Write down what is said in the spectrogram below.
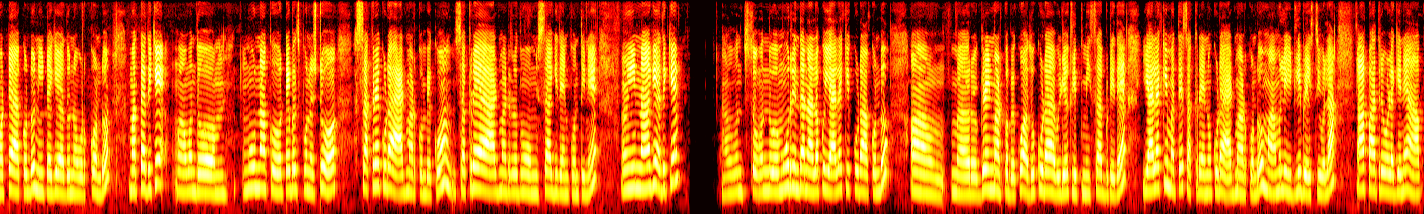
ಮೊಟ್ಟೆ ಹಾಕ್ಕೊಂಡು ನೀಟಾಗಿ ಅದನ್ನು ಹೊಡ್ಕೊಂಡು, ಮತ್ತು ಅದಕ್ಕೆ ಒಂದು ಮೂರ್ನಾಲ್ಕು ಟೇಬಲ್ ಸ್ಪೂನಷ್ಟು ಸಕ್ಕರೆ ಕೂಡ ಆ್ಯಡ್ ಮಾಡ್ಕೊಬೇಕು. ಸಕ್ಕರೆ ಆ್ಯಡ್ ಮಾಡಿರೋದು ಮಿಸ್ ಆಗಿದೆ ಅಂದ್ಕೊತೀನಿ ಇನ್ನಾಗೆ ಅದಕ್ಕೆ ಒಂದು ಸೊ, ಒಂದು ಮೂರರಿಂದ ನಾಲ್ಕು ಏಲಕ್ಕಿ ಕೂಡ ಹಾಕ್ಕೊಂಡು ಗ್ರೈಂಡ್ ಮಾಡ್ಕೋಬೇಕು. ಅದು ಕೂಡ ವಿಡಿಯೋ ಕ್ಲಿಪ್ ಮಿಸ್ ಆಗಿಬಿಟ್ಟಿದೆ. ಏಲಕ್ಕಿ ಮತ್ತು ಸಕ್ಕರೆಯನ್ನು ಕೂಡ ಆ್ಯಡ್ ಮಾಡಿಕೊಂಡು ಮಾಮೂಲಿ ಇಡ್ಲಿ ಬೇಯಿಸ್ತೀವಲ್ಲ, ಆ ಪಾತ್ರೆ ಒಳಗೇ ಹಾಕ್,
